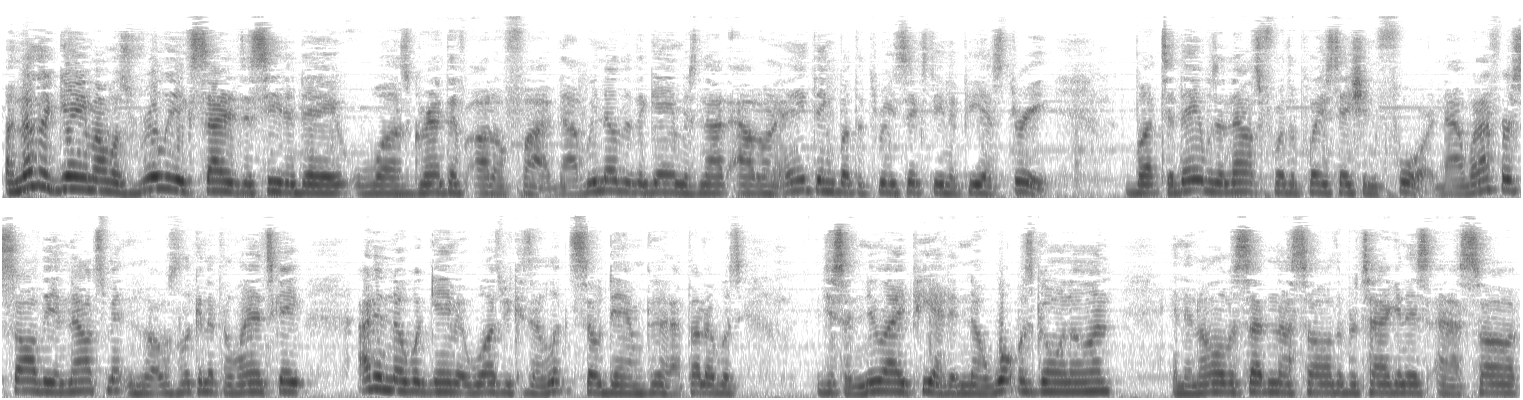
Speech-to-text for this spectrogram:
Another game I was really excited to see today was Grand Theft Auto 5. Now we know that the game is not out on anything but the 360 and the PS3, but today it was announced for the PlayStation 4. Now, when I first saw the announcement and I was looking at the landscape, I didn't know what game it was because it looked so damn good. I thought it was just a new IP. I didn't know what was going on. And then all of a sudden, I saw the protagonist and I saw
